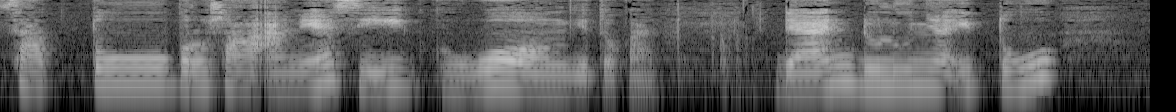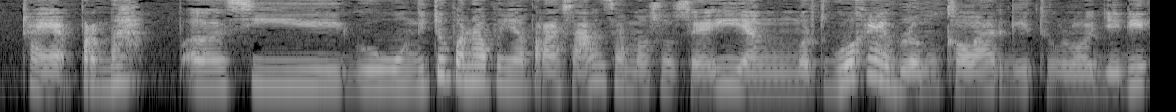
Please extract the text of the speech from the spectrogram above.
satu perusahaannya si Gowong gitu kan. Dan dulunya itu kayak pernah uh, si Gowong itu pernah punya perasaan sama Sosei yang menurut gue kayak belum kelar gitu loh. Jadi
